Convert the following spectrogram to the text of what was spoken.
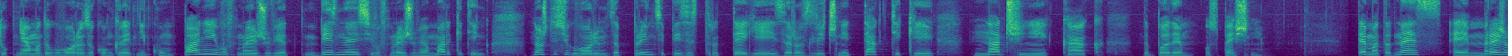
Тук няма да говоря за конкретни компании в мрежовия бизнес и в мрежовия маркетинг, но ще си говорим за принципи, за стратегии, за различни тактики, начини как да бъдем успешни. Темата днес е мрежа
